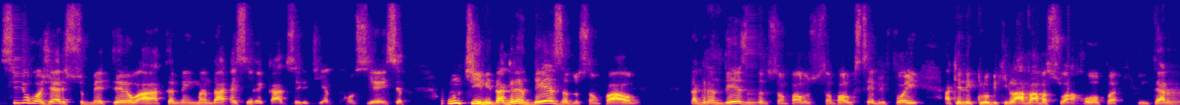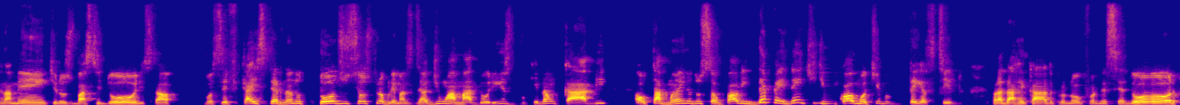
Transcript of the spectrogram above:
se o Rogério se submeteu a também mandar esse recado, se ele tinha consciência. Um time da grandeza do São Paulo, da grandeza do São Paulo, o São Paulo que sempre foi aquele clube que lavava sua roupa internamente, nos bastidores tal, você ficar externando todos os seus problemas. É de um amadorismo que não cabe ao tamanho do São Paulo, independente de qual motivo tenha sido. Para dar recado para o novo fornecedor,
